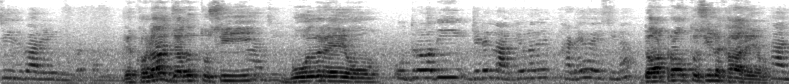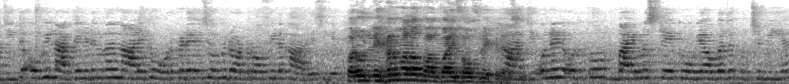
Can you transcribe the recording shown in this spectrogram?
ਚੀਜ਼ ਬਾਰੇ ਨਹੀਂ ਪਤਾ ਮੈਨੂੰ। ਦੇਖੋ ਨਾ ਜਦ ਤੁਸੀਂ ਹਾਂਜੀ। ਬੋਲ ਰਹੇ ਹੋ। ਉਧਰੋਂ ਦੀ ਜਿਹੜੇ ਲਾਗੇ ਉਹਨਾਂ ਦੇ ਖੜੇ ਹੋਏ ਸੀ ਨਾ। ਡਾਟਰ ਆਫ ਤੁਸੀਂ ਲਿਖਾ ਰਹੇ ਹੋ। ਹਾਂਜੀ ਤੇ ਉਹ ਵੀ ਲਾਗੇ ਜਿਹੜੇ ਉਹਨਾਂ ਦੇ ਨਾਲ ਇੱਕ ਹੋਰ ਖੜੇ ਹੋਏ ਸੀ ਉਹ ਵੀ ਡਾਕਟਰ ਆਫ ਹੀ ਲਿਖਾ ਰਹੇ ਸੀਗੇ। ਪਰ ਉਹ ਲਿਖਣ ਵਾਲਾ ਵਾਈਫ ਆਫ ਲਿਖ ਰਿਹਾ ਸੀ। ਹਾਂਜੀ ਉਹਨੇ ਉਹਦੇ ਕੋਲ ਬਾਈ ਮਿਸਟੇਕ ਹੋ ਗਿਆ ਹੋਗਾ ਜਾਂ ਕੁਝ ਵੀ ਹੈ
